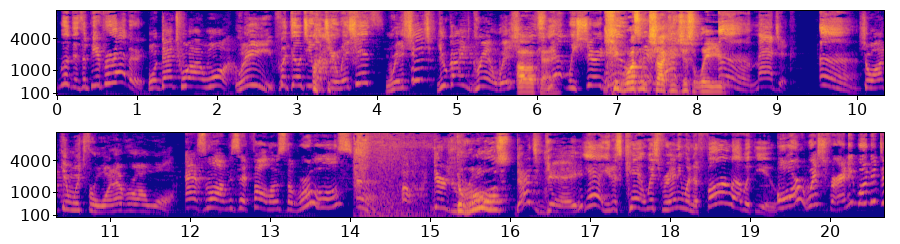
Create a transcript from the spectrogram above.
we'll disappear forever. Well, that's what I want. Leave. But don't you want your wishes? Wishes? You guys grant wishes? Oh, okay. Yep, we sure do. He wasn't We're shocked, he just leave. Uh, magic. Uh, So I can wish for whatever I want. As long as it follows the rules. Oh, there's The rules? That's gay. yeah, you just can't wish for anyone to fall in love with you. Or wish for anyone to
